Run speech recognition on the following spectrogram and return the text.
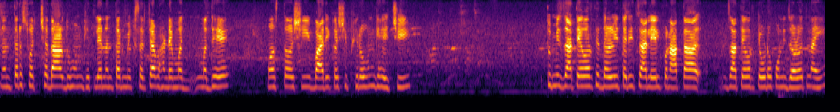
नंतर स्वच्छ डाळ धुवून घेतल्यानंतर मिक्सरच्या भांड्यामध्ये मस्त अशी बारीक अशी फिरवून घ्यायची. तुम्ही जात्यावरती दळली तरी चालेल पण आता जात्यावर तेवढं कोणी जळत नाही.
